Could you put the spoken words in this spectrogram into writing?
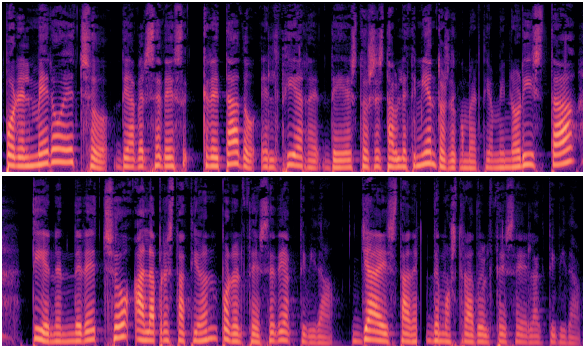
por el mero hecho de haberse decretado el cierre de estos establecimientos de comercio minorista, tienen derecho a la prestación por el cese de actividad. Ya está demostrado el cese de la actividad.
